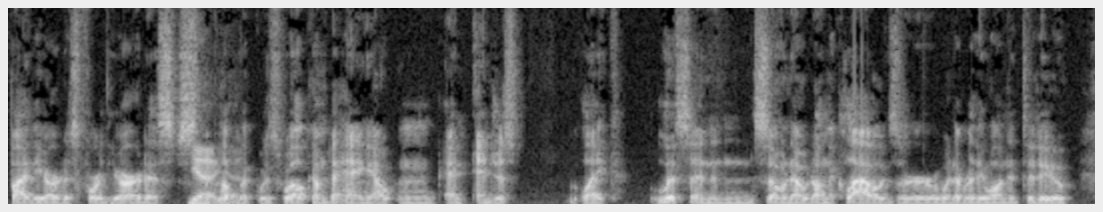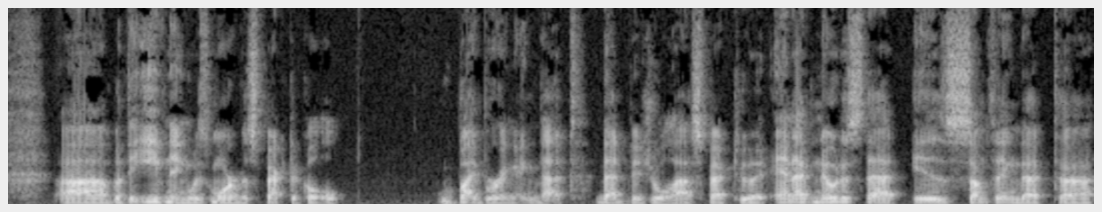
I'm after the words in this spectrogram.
by the artist for the artists. Yeah, the yeah. public was welcome to hang out and, and, and just like listen and zone out on the clouds or whatever they wanted to do. Uh, but the evening was more of a spectacle by bringing that that visual aspect to it. And I've noticed that is something that uh,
